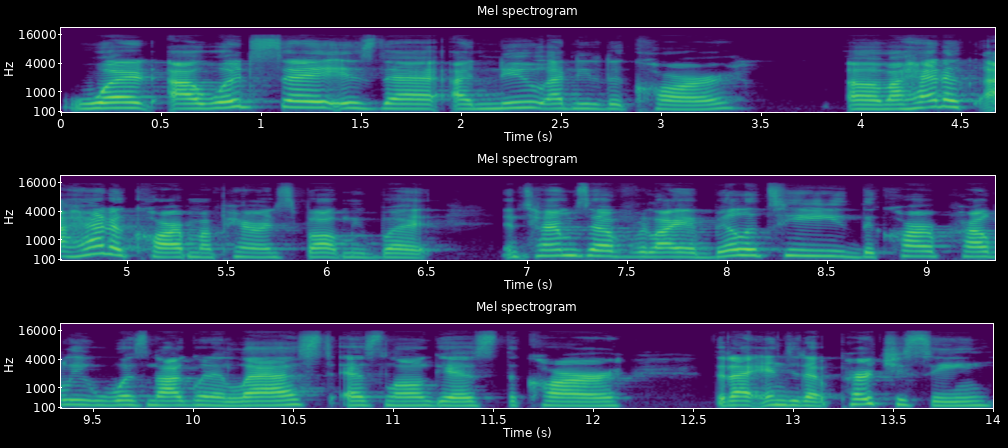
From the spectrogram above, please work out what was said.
What I would say is that I knew I needed a car. Um, I had a I had a car my parents bought me, but in terms of reliability, the car probably was not going to last as long as the car that I ended up purchasing.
